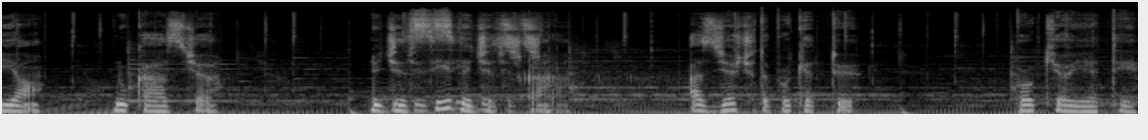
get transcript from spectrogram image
Jo, nuk ka asgjë. Në gjithësi dhe gjithçka. Asgjë që të përket ty. Por kjo je ti.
